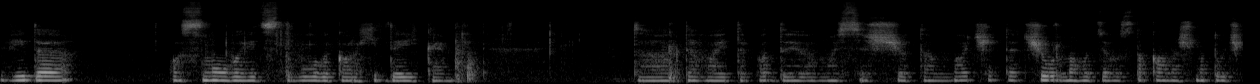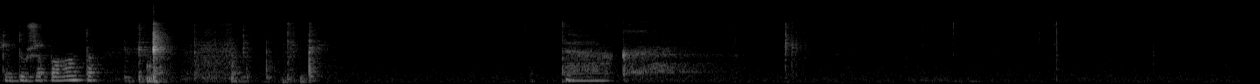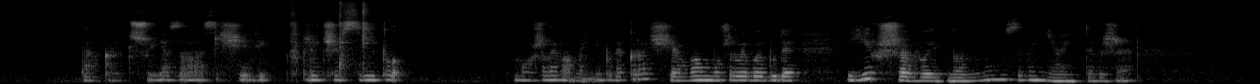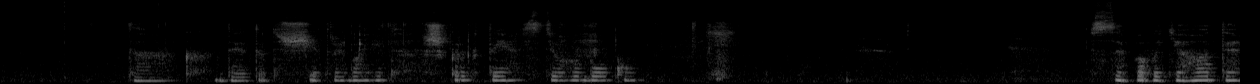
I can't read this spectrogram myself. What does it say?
від основи від стволика орхідейки. Так, давайте подивимося, що там. Бачите, чорного цього стакана шматочків дуже багато. Так. Так, а якщо я зараз ще включу світло, можливо, мені буде краще, а вам, можливо, буде гірше видно. Ну, звиняйте вже. Так, де тут ще треба відшкребти з цього боку? Все повитягати.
